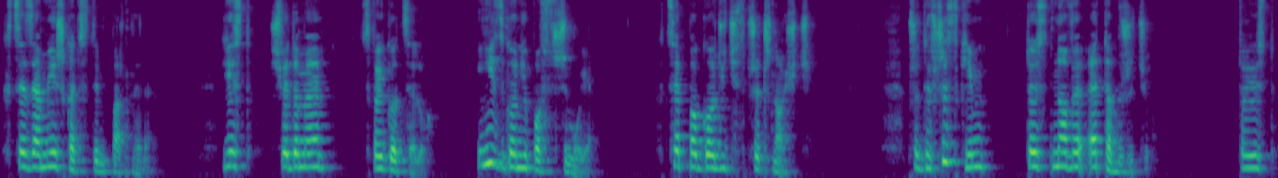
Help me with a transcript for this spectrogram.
Chce zamieszkać z tym partnerem. Jest świadomy swojego celu i nic go nie powstrzymuje. Chce pogodzić sprzeczności. Przede wszystkim to jest nowy etap w życiu. To jest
